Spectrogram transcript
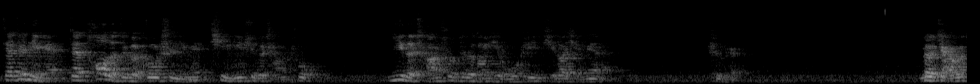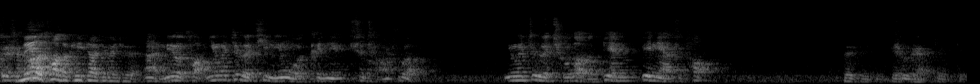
在这里面，在套的这个公式里面，t 零是个常数，e 的常数这个东西我可以提到前面来，是不是？要假如这是没有套的可以跳前面去。嗯，没有套，因为这个 t 零我肯定是常数了，因为这个求导的变变量是套。对对对对，是不是对对。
